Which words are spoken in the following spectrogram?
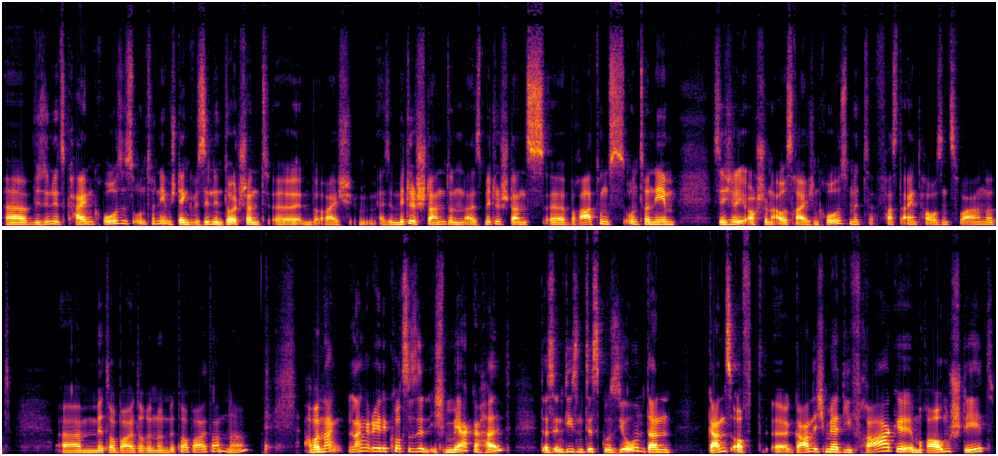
Äh, wir sind jetzt kein großes Unternehmen. Ich denke, wir sind in Deutschland äh, im Bereich, also Mittelstand und als Mittelstandsberatungsunternehmen sicherlich auch schon ausreichend groß mit fast 1200 ähm, Mitarbeiterinnen und Mitarbeitern. Ne? Aber lang, lange Rede, kurzer Sinn. Ich merke halt, dass in diesen Diskussionen dann ganz oft gar nicht mehr die Frage im Raum steht,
